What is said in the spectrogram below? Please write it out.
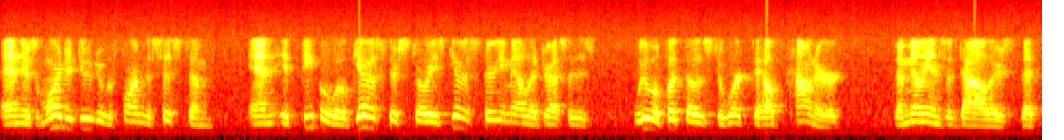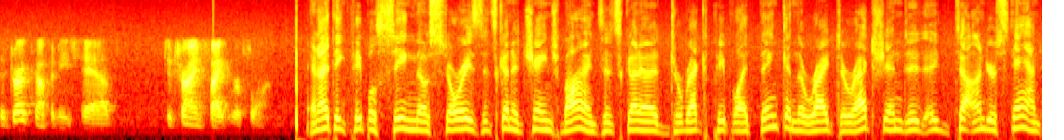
and there's more to do to reform the system. And if people will give us their stories, give us their email addresses, we will put those to work to help counter the millions of dollars that the drug companies have to try and fight reform. And I think people seeing those stories, it's going to change minds. It's going to direct people, I think, in the right direction to, eh, to understand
